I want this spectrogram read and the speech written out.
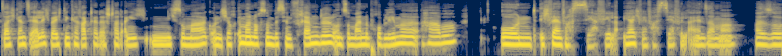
Sag ich ganz ehrlich, weil ich den Charakter der Stadt eigentlich nicht so mag und ich auch immer noch so ein bisschen fremdel und so meine Probleme habe. Und ich wäre einfach sehr viel, ja, ich wäre einfach sehr viel einsamer. Also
